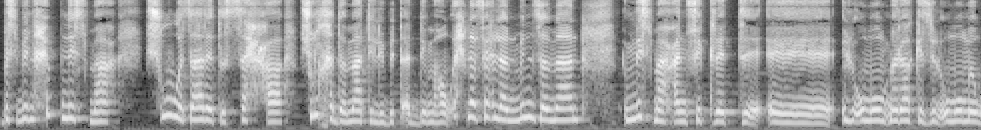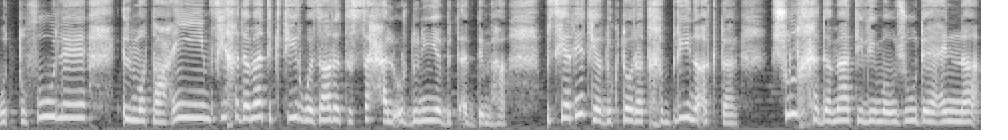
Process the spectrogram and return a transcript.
بس بنحب نسمع شو وزارة الصحة شو الخدمات اللي بتقدمها. وإحنا فعلا من زمان بنسمع عن فكرة آه، الأموم مراكز الأمومة والطفولة المطاعيم. في خدمات كتير وزارة الصحة الأردنية بتقدمها. بس يا ريت يا دكتورة تخبرينا أكثر شو الخدمات اللي موجودة عنا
